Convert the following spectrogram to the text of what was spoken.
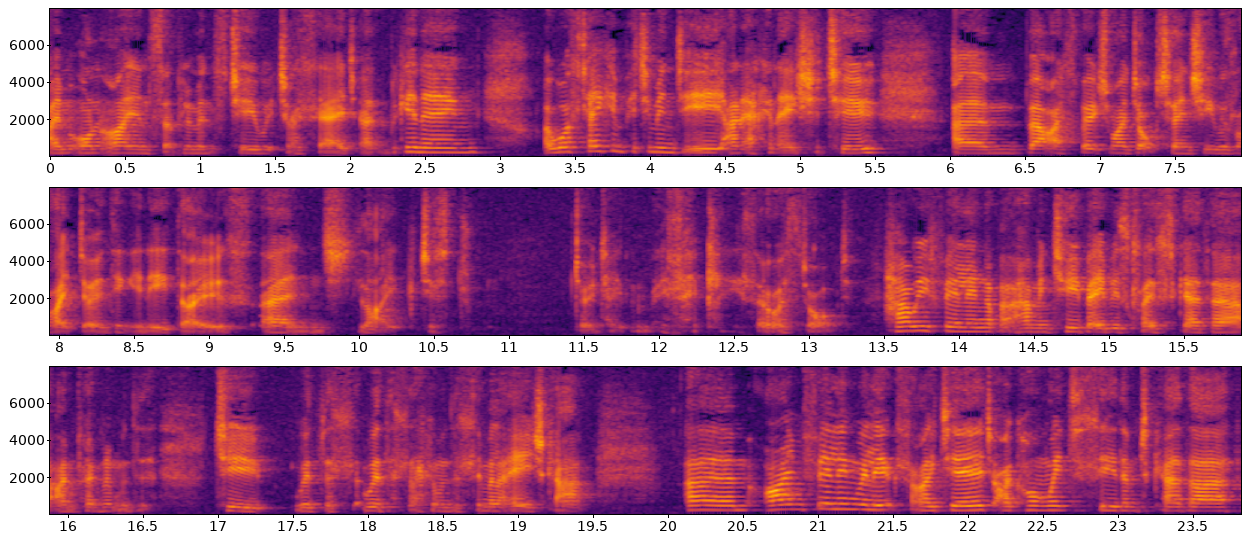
I'm on iron supplements too, which I said at the beginning. I was taking vitamin D and echinacea too, um, but I spoke to my doctor and she was like, don't think you need those and like just don't take them basically. So I stopped. How are you feeling about having two babies close together? I'm pregnant with two with the with the second with a similar age gap. Um, I'm feeling really excited. I can't wait to see them together.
